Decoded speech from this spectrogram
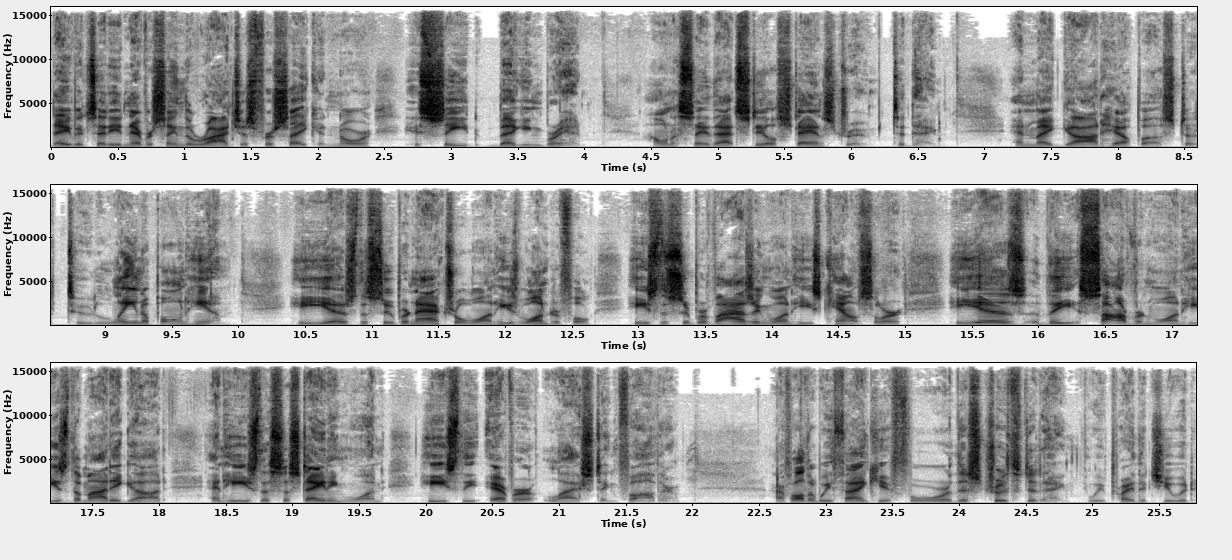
David said he had never seen the righteous forsaken, nor his seed begging bread. I want to say that still stands true today. And may God help us to, to lean upon Him. He is the supernatural one. He's wonderful. He's the supervising one. He's counselor. He is the sovereign one. He's the mighty God. And He's the sustaining one. He's the everlasting Father. Our Father, we thank you for this truth today. We pray that you would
